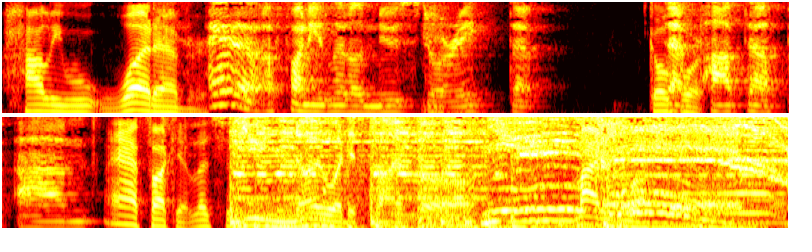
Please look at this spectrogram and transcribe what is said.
Hollywood, whatever. I had a, a funny little news story that Go that for it. popped up. Um, Ah, fuck it. Let's just You know what it's time for. might as well.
